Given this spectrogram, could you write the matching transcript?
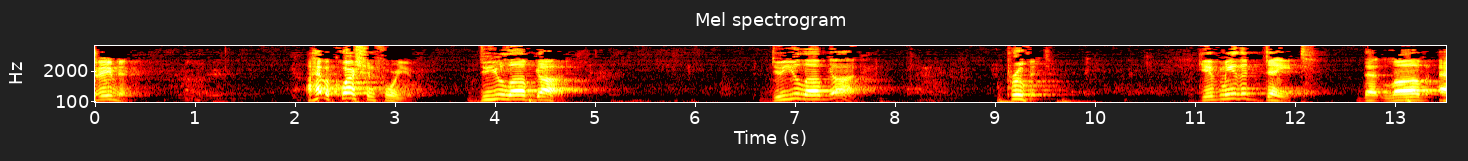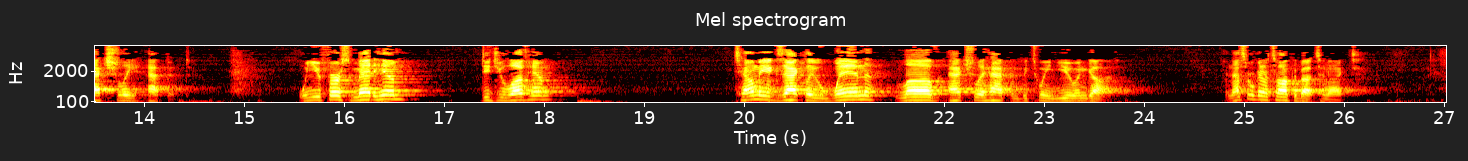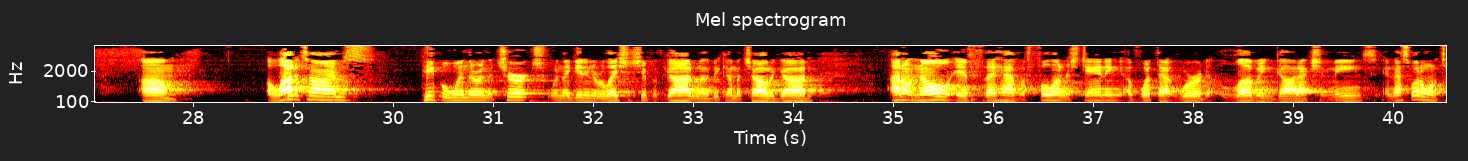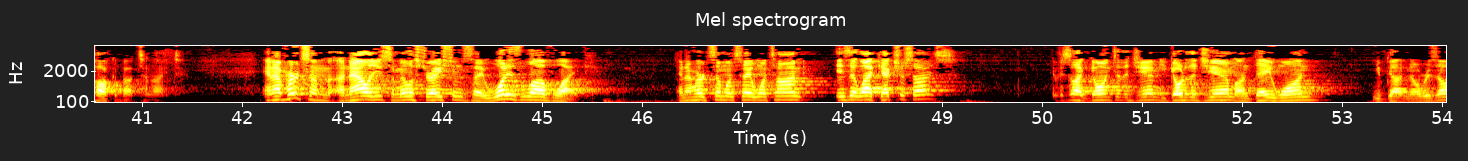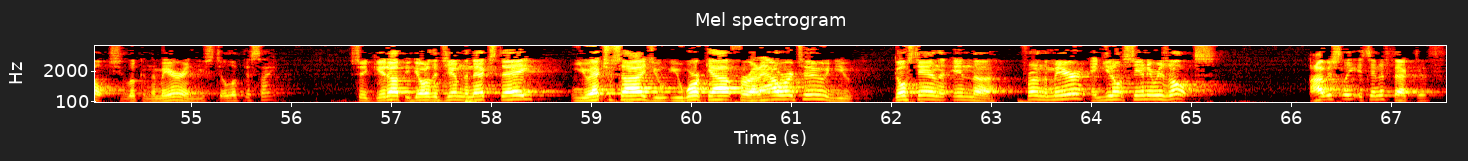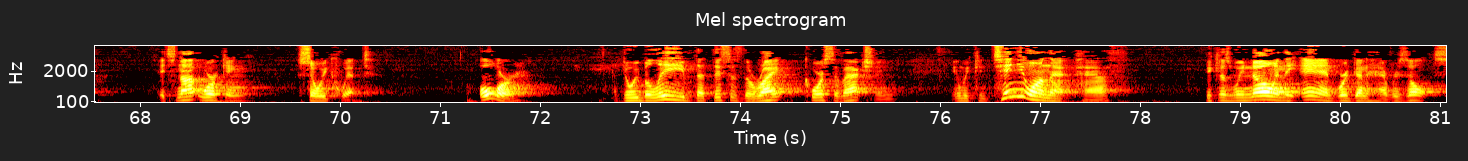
Good evening. I have a question for you. Do you love God? Do you love God? Prove it. Give me the date that love actually happened. When you first met Him, did you love Him? Tell me exactly when love actually happened between you and God. And that's what we're going to talk about tonight. Um, a lot of times, people, when they're in the church, when they get into a relationship with God, when they become a child of God, I don't know if they have a full understanding of what that word loving God actually means. And that's what I want to talk about tonight. And I've heard some analogies, some illustrations say, what is love like? And I heard someone say one time, is it like exercise? If it's like going to the gym, you go to the gym on day one, you've got no results. You look in the mirror and you still look the same. So you get up, you go to the gym the next day, you exercise, you, you work out for an hour or two, and you go stand in the, front of the mirror and you don't see any results. Obviously, it's ineffective. It's not working, so we quit. Or do we believe that this is the right course of action and we continue on that path because we know in the end we're going to have results.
